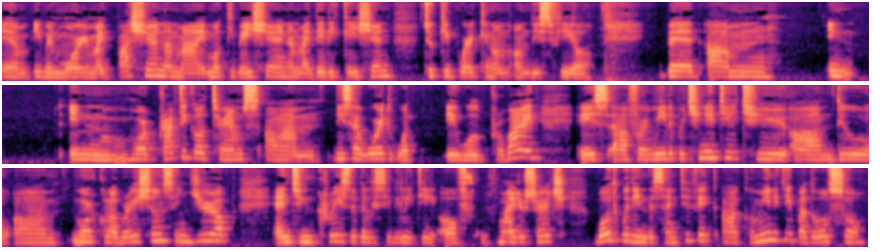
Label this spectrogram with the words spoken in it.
um, even more in my passion and my motivation and my dedication to keep working on, on this field but um, in in more practical terms um, this award what it will provide is uh, for me the opportunity to um, do um, more collaborations in Europe and to increase the visibility of, of my research, both within the scientific uh, community but also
